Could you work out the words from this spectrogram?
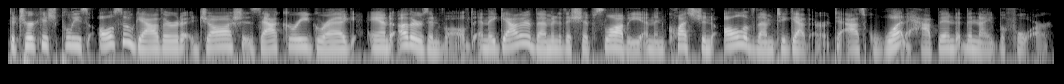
The Turkish police also gathered Josh, Zachary, Greg, and others involved, and they gathered them into the ship's lobby and then questioned all of them together to ask what happened the night before.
